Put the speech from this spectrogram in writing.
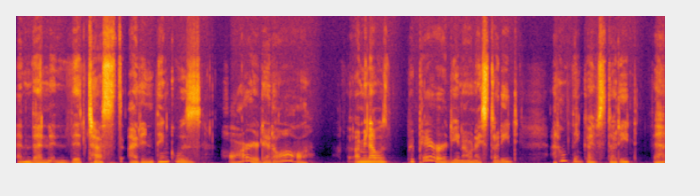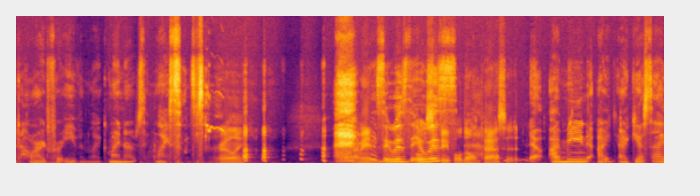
and then the test I didn't think was hard at all. I mean, I was prepared, you know, and I studied. I don't think I've studied that hard for even like my nursing license. Really? I mean, it was. It most was. people don't pass it. No, I mean, I, I guess I,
